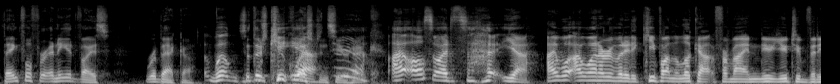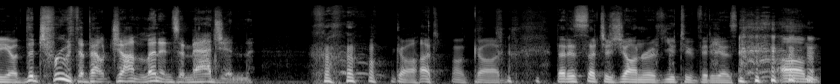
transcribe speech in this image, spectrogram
Thankful for any advice, Rebecca. Well, so there's two yeah. questions here, Hank. I also, I'd, yeah, I I want everybody to keep on the lookout for my new YouTube video, "The Truth About John Lennon's Imagine." God, oh God, that is such a genre of YouTube videos. Um,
